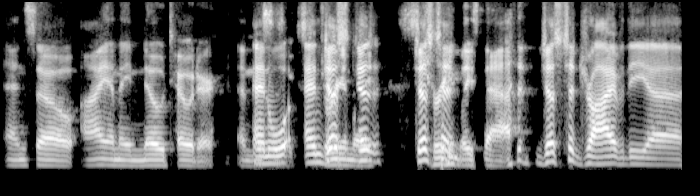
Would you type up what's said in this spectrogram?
And so I am a no toter. And and and just just just to, sad. just to drive the uh,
